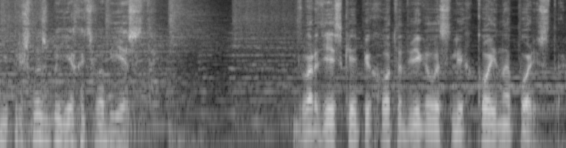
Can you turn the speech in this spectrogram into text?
Не пришлось бы ехать в объезд. Гвардейская пехота двигалась легко и напористо.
